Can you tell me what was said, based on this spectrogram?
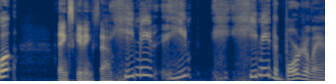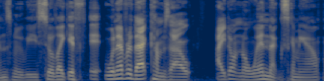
Well, Thanksgiving stuff. he made he he he made the Borderlands movies. So like if it, whenever that comes out, I don't know when that's coming out.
